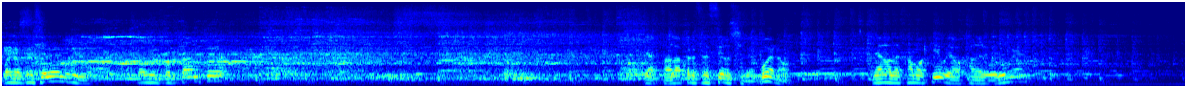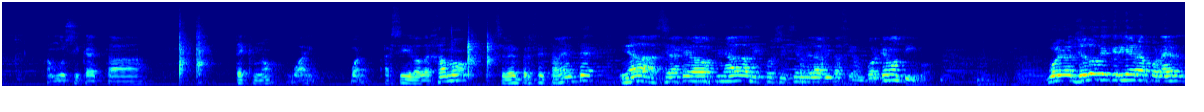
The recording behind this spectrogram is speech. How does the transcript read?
Bueno, que se ve muy bien. Es lo importante. Ya está, a la perfección se ve. Bueno, ya lo dejamos aquí, voy a bajar el volumen. La música está tecno, guay. Bueno, así lo dejamos, se ven perfectamente. Y nada, se ha quedado al final a disposición de la habitación. ¿Por qué motivo? Bueno, yo lo que quería era poner,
